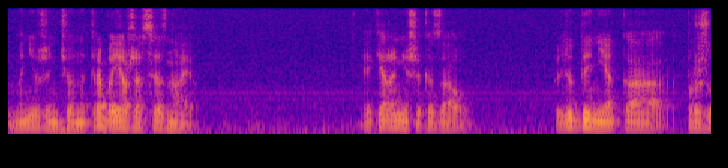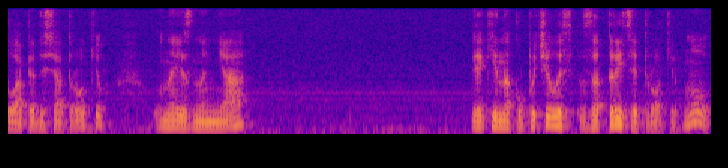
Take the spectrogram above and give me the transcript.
мені вже нічого не треба, я вже все знаю. Як я раніше казав, людині, яка прожила 50 років, у неї знання, які накопичились за 30 років. Ну,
